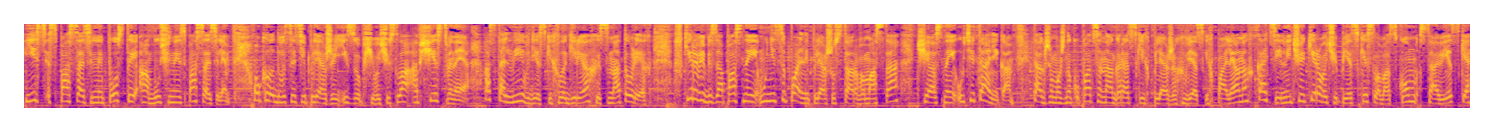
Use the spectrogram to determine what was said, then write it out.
есть спасательные посты, обученные спасатели. Около 20 пляжей из общего числа общественные, остальные в детских лагерях и санаториях. Кирове безопасный муниципальный пляж у Старого моста, частный у Титаника. Также можно купаться на городских пляжах в Вятских полянах, Котельниче, Кирово-Чепецке, Слободском, Советске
